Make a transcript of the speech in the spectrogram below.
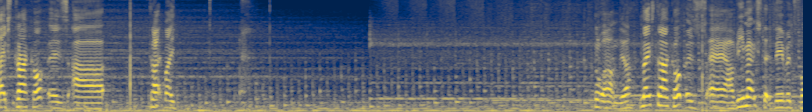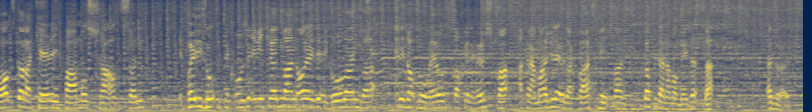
Next track up is a track by. Don't know what happened there. Next track up is uh, a remix that David Forbes done of Kenny Palmer's Shattered Sun. He played his open to close at the weekend, man, all ready to go, man, but ended up no well, stuck in the house. But I can imagine it was a classmate, man. Gutted I never made it, but that's alright.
